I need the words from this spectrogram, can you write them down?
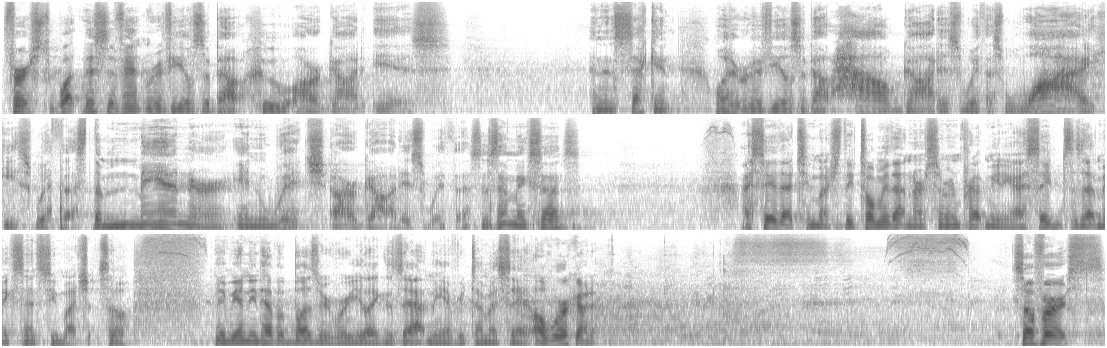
First, what this event reveals about who our God is. And then, second, what it reveals about how God is with us, why He's with us, the manner in which our God is with us. Does that make sense? I say that too much. They told me that in our sermon prep meeting. I say, does that make sense too much? So maybe I need to have a buzzer where you like zap me every time I say it. I'll work on it. So, first,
